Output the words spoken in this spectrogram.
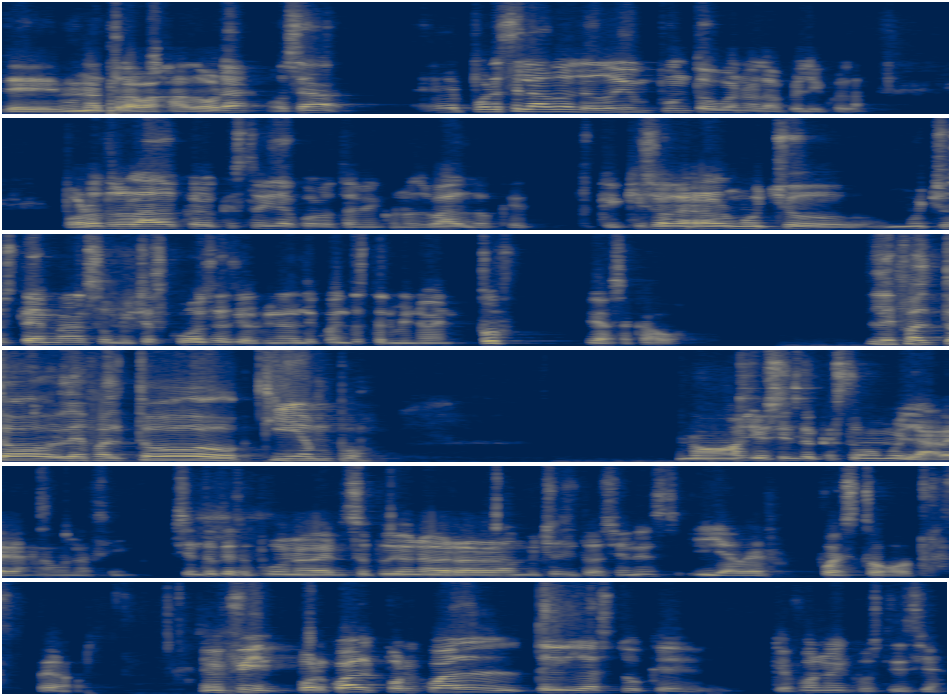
de una trabajadora. O sea, eh, por ese lado le doy un punto bueno a la película. Por otro lado, creo que estoy de acuerdo también con Osvaldo, que que quiso agarrar mucho, muchos temas o muchas cosas y al final de cuentas terminó en ¡puf! Ya se acabó. Le faltó, le faltó tiempo. No, yo siento que estuvo muy larga, aún así. Siento que se pudieron haber, se pudieron haber ahorrado muchas situaciones y haber puesto otras. Pero, en fin, ¿por cuál, por cuál te dirías tú que, que fue una injusticia.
